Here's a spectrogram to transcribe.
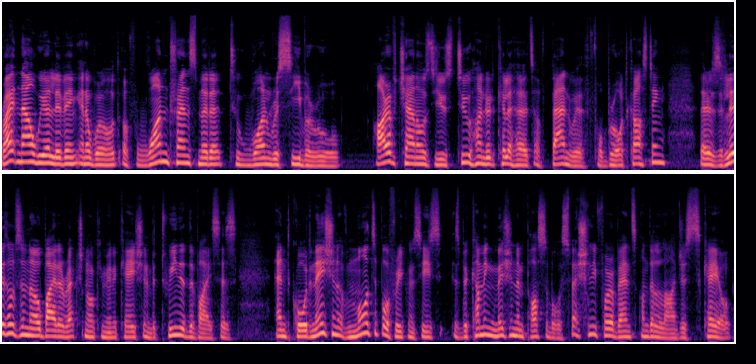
Right now we are living in a world of one transmitter to one receiver rule. RF channels use 200 kHz of bandwidth for broadcasting, there is little to no bidirectional communication between the devices, and coordination of multiple frequencies is becoming mission impossible, especially for events on the largest scale.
